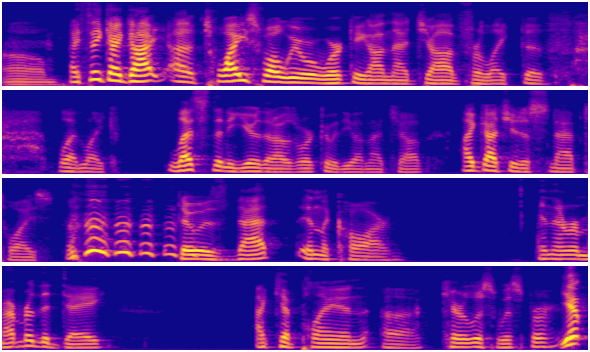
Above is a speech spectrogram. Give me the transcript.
Um, I think I got uh, twice while we were working on that job for like the what like less than a year that I was working with you on that job. I got you to snap twice. there was that in the car, and then remember the day I kept playing uh, "Careless Whisper" yep,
